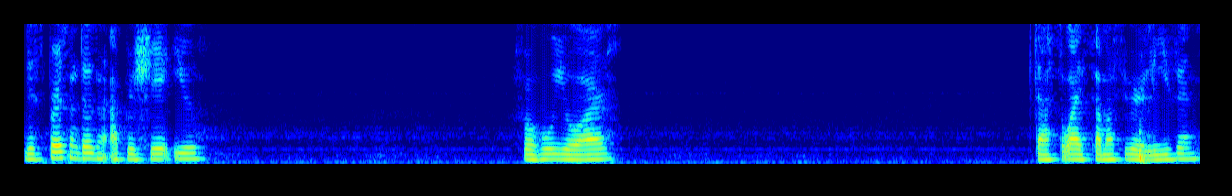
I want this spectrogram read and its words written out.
This person doesn't appreciate you for who you are. That's why some of you are leaving.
